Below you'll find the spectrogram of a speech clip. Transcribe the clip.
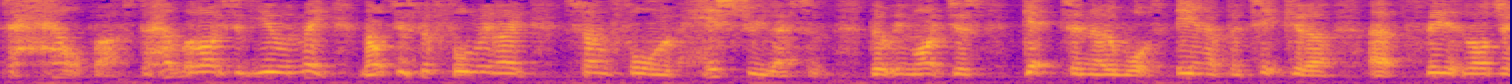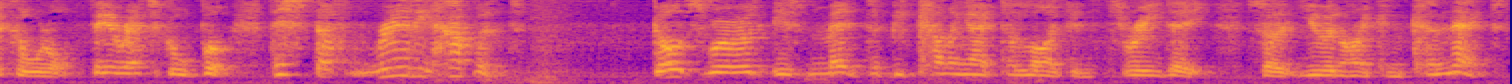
to help us, to help the likes of you and me, not just to formulate some form of history lesson that we might just get to know what's in a particular uh, theological or theoretical book. This stuff really happened. God's word is meant to be coming out to life in 3D so that you and I can connect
